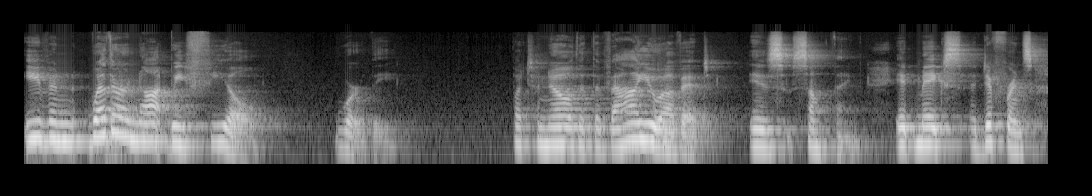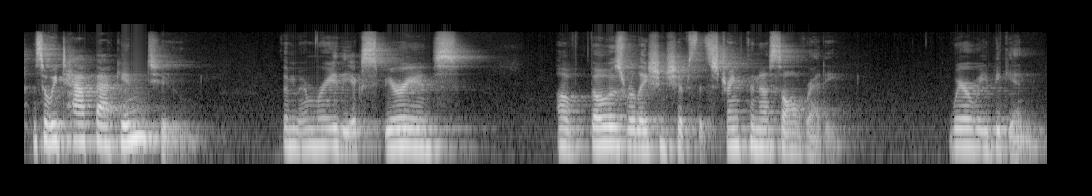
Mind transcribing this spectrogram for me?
even whether or not we feel worthy, but to know that the value of it is something. It makes a difference. And so we tap back into the memory, the experience of those relationships that strengthen us already, where we begin.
